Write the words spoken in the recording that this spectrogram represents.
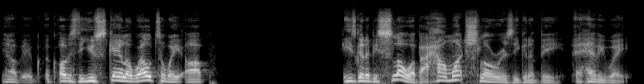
you know, obviously you scale a welterweight up, he's going to be slower. But how much slower is he going to be a heavyweight?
